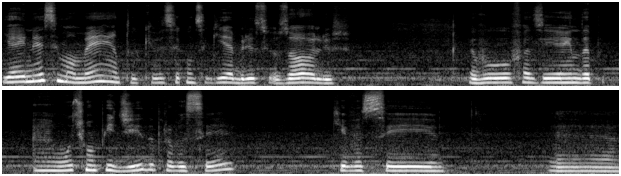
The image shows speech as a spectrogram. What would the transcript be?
E aí, nesse momento que você conseguir abrir os seus olhos, eu vou fazer ainda é, um último pedido para você que você é,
